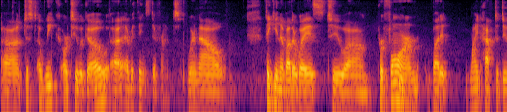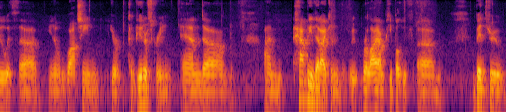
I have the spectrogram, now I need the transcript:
uh, just a week or two ago, uh, everything's different. We're now thinking of other ways to um, perform, but it might have to do with uh, you know watching your computer screen. And um, I'm happy that I can re- rely on people who've um, been through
